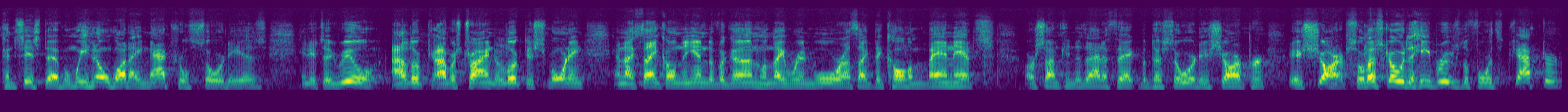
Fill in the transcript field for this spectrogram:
consists of, and we know what a natural sword is. And it's a real. I look. I was trying to look this morning, and I think on the end of a gun when they were in war, I think they call them bayonets or something to that effect. But the sword is sharper. Is sharp. So let's go to Hebrews, the fourth chapter,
